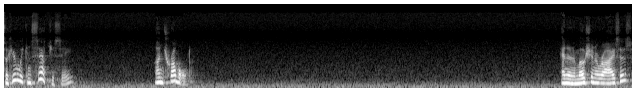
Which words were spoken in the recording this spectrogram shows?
So here we can sit, you see, untroubled. And an emotion arises,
